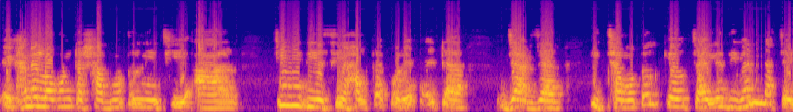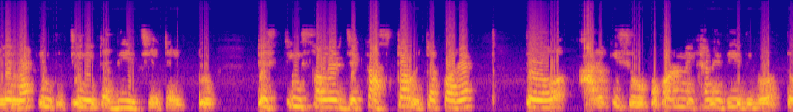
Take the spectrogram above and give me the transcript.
এখানে লবণটা স্বাদ মতন নিয়েছি আর চিনি দিয়েছি হালকা করে, এটা যার যার ইচ্ছা মতন। কেউ চাইলে দিবেন, না চাইলে না, কিন্তু চিনিটা দিয়েছি, এটা একটু টেস্টিং সলের যে কাজটা, ওইটা করে। তো আরও কিছু উপকরণ এখানে দিয়ে দিব। তো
